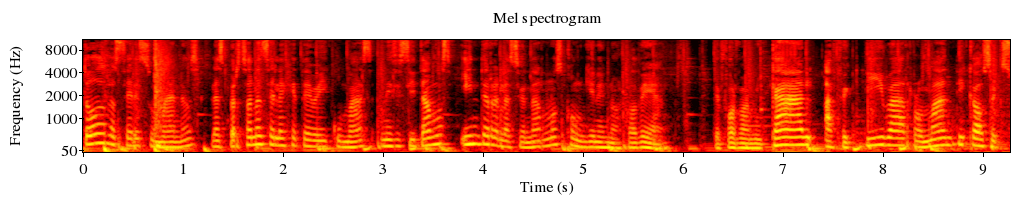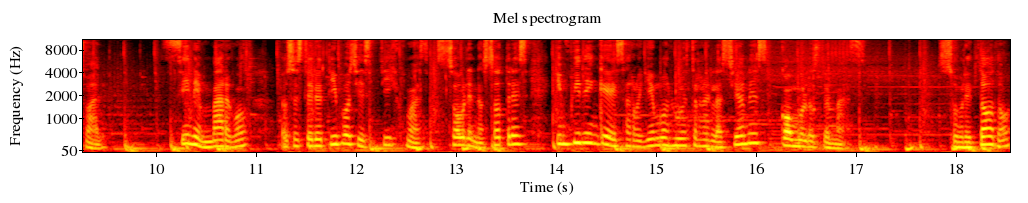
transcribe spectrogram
todos los seres humanos, las personas LGTBIQ necesitamos interrelacionarnos con quienes nos rodean, de forma amical, afectiva, romántica o sexual. Sin embargo, los estereotipos y estigmas sobre nosotros impiden que desarrollemos nuestras relaciones como los demás. Sobre todo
